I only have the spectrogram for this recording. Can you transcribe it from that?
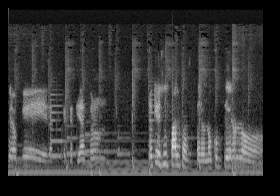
creo que las expectativas fueron, no quiero decir falsas, pero no cumplieron lo,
